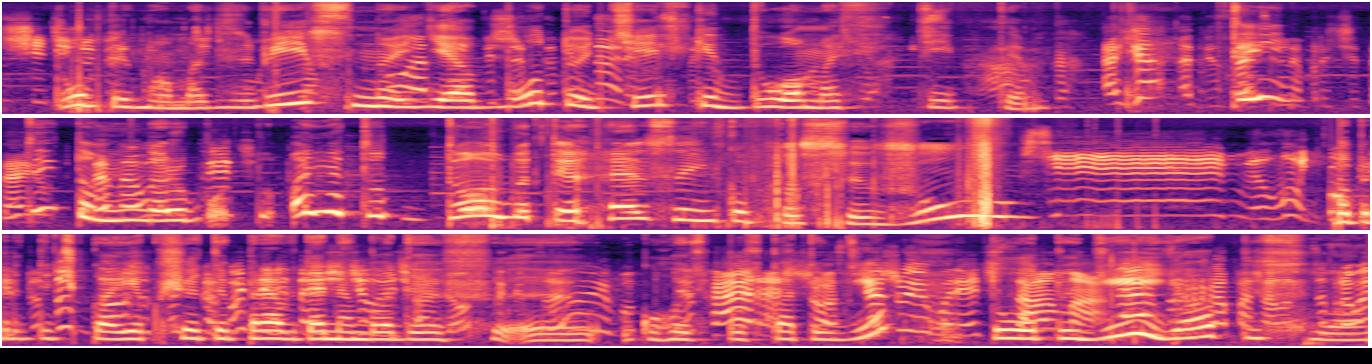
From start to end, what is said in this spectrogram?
защитили Добре, мама, звісно, я буду тільки вдома сидіти. А я обязательно прочитаю. Ти там на роботу, а я тут вдома тихесенько посижу. Добре, дочка, якщо ти правда не будеш е, когось пускати в дім, то тоді я пішла.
